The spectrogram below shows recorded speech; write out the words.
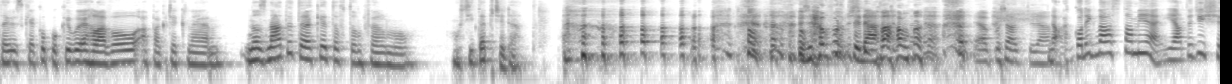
tak vždycky jako pokyvuje hlavou a pak řekne, no znáte to, jak je to v tom filmu? Musíte přidat. že já furt přidávám. já pořád přidávám. No a kolik vás tam je? Já totiž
